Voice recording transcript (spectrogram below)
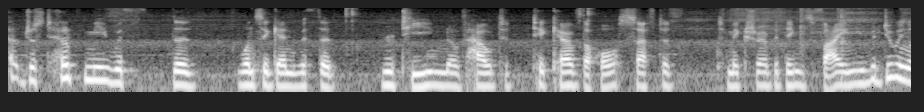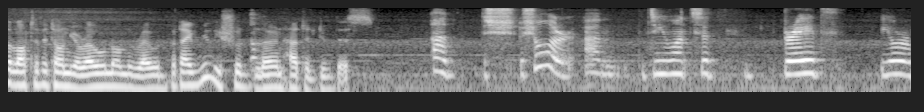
help, just help me with the once again with the routine of how to take care of the horse after to make sure everything's fine? You've been doing a lot of it on your own on the road, but I really should learn how to do this. Uh, sh- sure. Um, do you want to braid your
